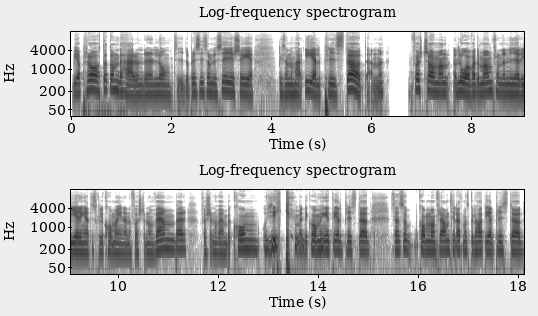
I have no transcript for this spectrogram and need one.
Vi har pratat om det här under en lång tid och precis som du säger så är liksom de här elprisstöden Först sa man, lovade man från den nya regeringen att det skulle komma innan den första november. Första november kom och gick, men det kom inget elprisstöd. Sen så kom man fram till att man skulle ha ett elprisstöd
